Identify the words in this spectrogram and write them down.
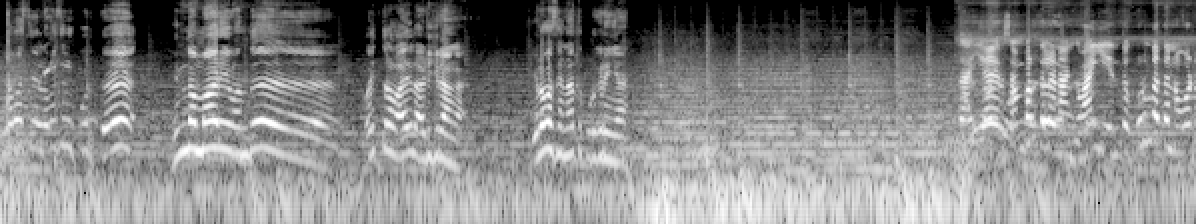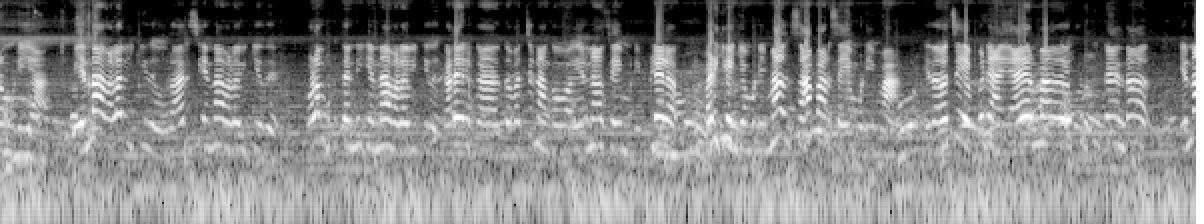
இலவச இலவசம் கொடுத்து இந்த மாதிரி வந்து வயிற்றுல வயதில் அடிக்கிறாங்க. இலவசம் என்னத்துக்கு கொடுக்குறீங்க? ஐயாயிரம் சம்பளத்துல நாங்க வாங்கி எந்த குடும்பத்தை நான் ஓட்ட முடியும். என்ன விலை விக்குது? ஒரு அரிசி என்ன விலை விக்குது? குழம்புக்கு தண்ணிக்கு என்ன விலை விக்குது? கடையில் இதை வச்சு நாங்க என்ன செய்ய முடியும்? பிள்ளைகளை படிக்க வைக்க முடியுமா? சாப்பாடு செய்ய முடியுமா? இதை வச்சு எப்படி ஐயாயிரம் கொடுத்துட்டே இருந்தா என்ன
